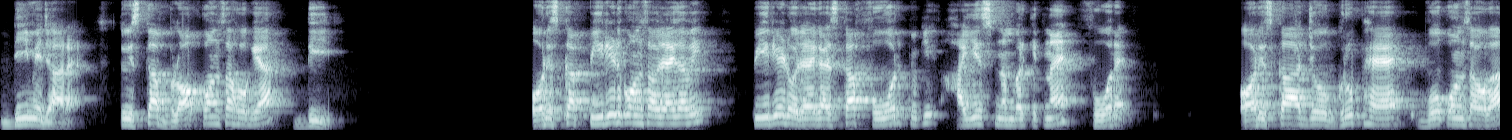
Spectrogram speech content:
डी में जा रहा है। तो इसका ब्लॉक कौन सा हो गया? डी और इसका पीरियड कौन सा हो जाएगा भाई? पीरियड हो जाएगा इसका फोर क्योंकि हाईएस्ट नंबर कितना है? फोर है। और इसका जो ग्रुप है, वो कौन सा होगा?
